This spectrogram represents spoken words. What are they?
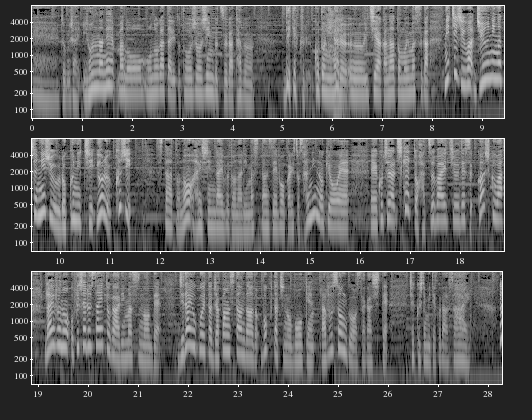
うん、えー、じゃあいろんなね、あの物語と登場人物が多分出てくることになる、はい、一夜かなと思いますが日時は12月26日夜9時スタートの配信ライブとなります。男性ボーカリスト3人の共演、えー、こちらチケット発売中です。詳しくはライブのオフィシャルサイトがありますので時代を超えたジャパンスタンダード僕たちの冒険ラブソングを探してチェックしてみてください。で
